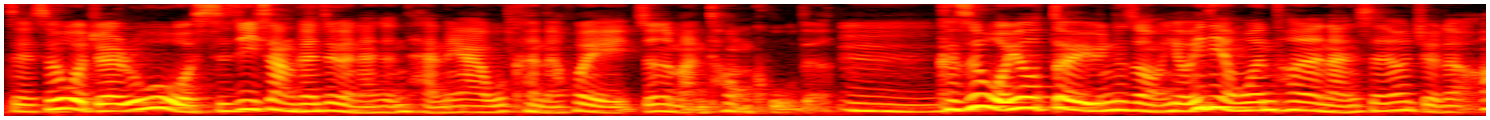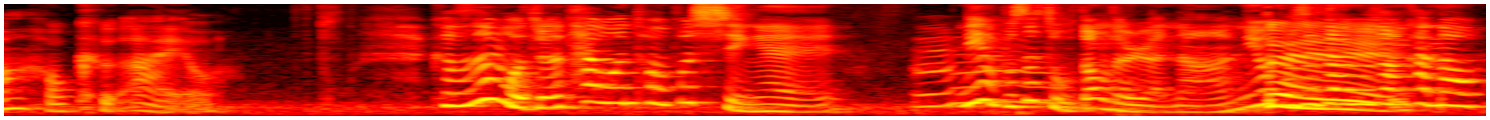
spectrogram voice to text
对，所以我觉得，如果我实际上跟这个男生谈恋爱，我可能会真的蛮痛苦的。嗯，可是我又对于那种有一点温吞的男生，又觉得啊、哦，好可爱哦。可是我觉得太温吞不行哎、嗯，你也不是主动的人啊，你又不是在路上看到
